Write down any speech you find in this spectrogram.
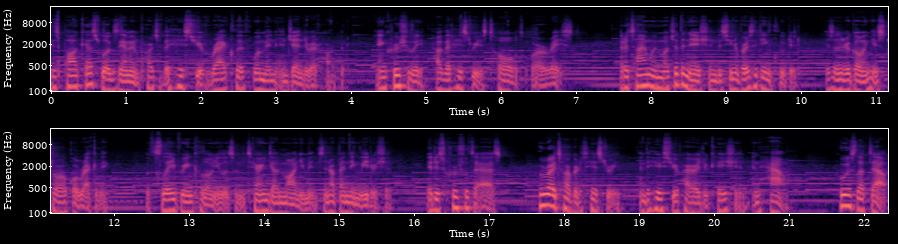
This podcast will examine parts of the history of Radcliffe women and gender at Harvard, and crucially, how that history is told or erased. At a time when much of the nation, this university included, is undergoing historical reckoning, with slavery and colonialism tearing down monuments and upending leadership, it is crucial to ask who writes Harvard's history and the history of higher education and how? Who is left out?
